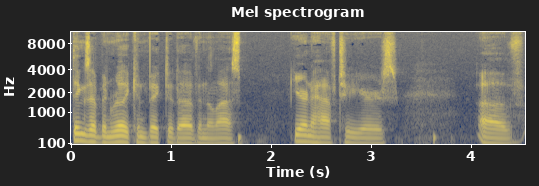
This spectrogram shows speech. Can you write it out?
things I've been really convicted of in the last year and a half, two years of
